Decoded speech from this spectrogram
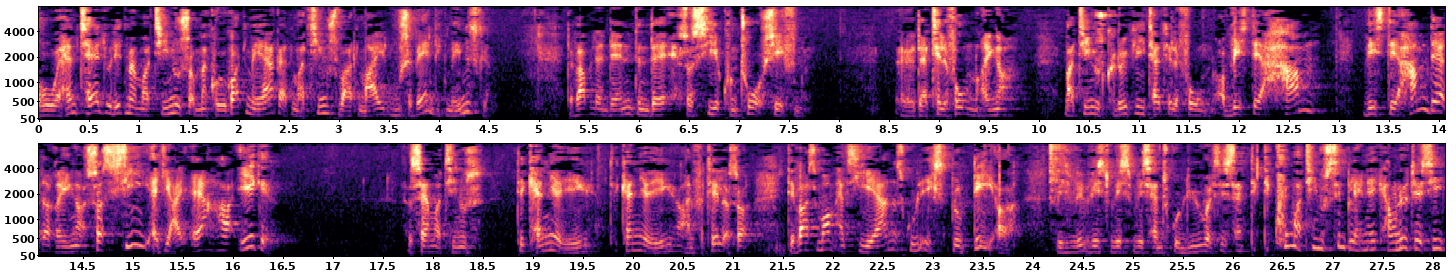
og han talte jo lidt med Martinus, og man kunne jo godt mærke, at Martinus var et meget usædvanligt menneske. Der var blandt andet den dag, så siger kontorchefen, øh, da telefonen ringer, Martinus, kan du ikke lige tage telefonen? Og hvis det er ham, hvis det er ham der, der ringer, så sig, at jeg er her ikke. Så sagde Martinus, det kan jeg ikke, det kan jeg ikke. Og han fortæller så, det var som om hans hjerne skulle eksplodere, hvis, hvis, hvis, hvis han skulle lyve. Altså, så det, det kunne Martinus simpelthen ikke. Han var nødt til at sige,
